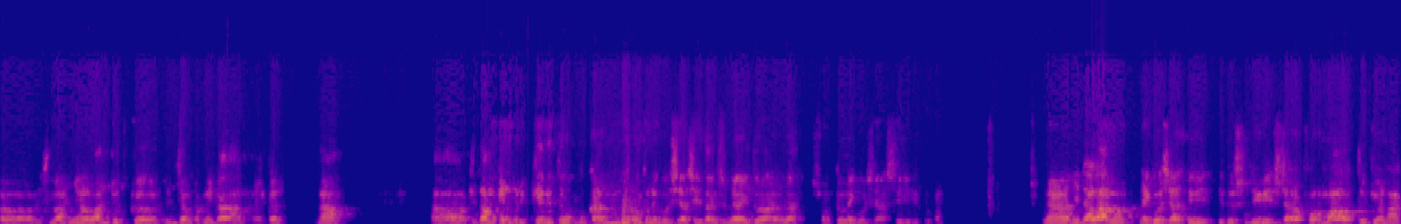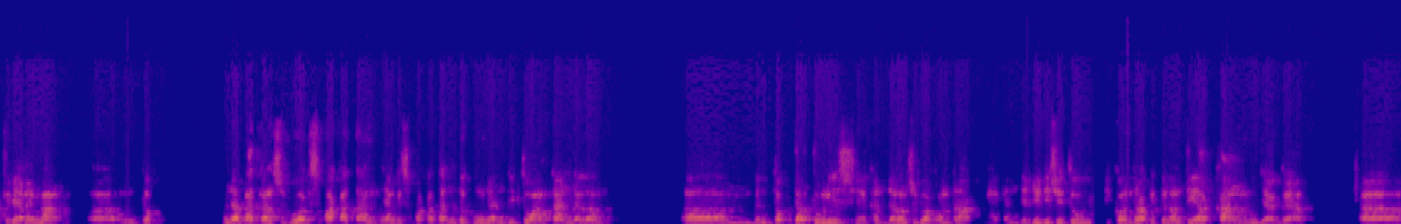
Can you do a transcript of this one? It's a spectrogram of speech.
uh, istilahnya lanjut ke jenjang pernikahan ya kan nah uh, kita mungkin berpikir itu bukan suatu negosiasi, tapi sebenarnya itu adalah suatu negosiasi gitu kan. Nah, di dalam negosiasi itu sendiri, secara formal tujuan akhirnya memang uh, untuk mendapatkan sebuah kesepakatan, yang kesepakatan itu kemudian dituangkan dalam um, bentuk tertulis, ya kan, dalam sebuah kontrak, ya kan. Jadi di situ di kontrak itu nanti akan menjaga uh,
